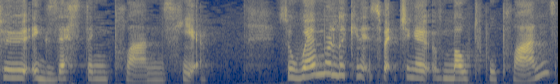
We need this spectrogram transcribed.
two existing plans here. So when we're looking at switching out of multiple plans,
